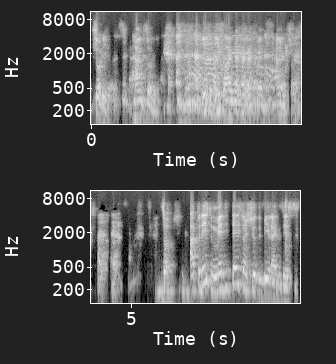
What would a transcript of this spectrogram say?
Sorry, I'm sorry. If, if I make offense, I'm sorry. So at least meditation should be like this.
